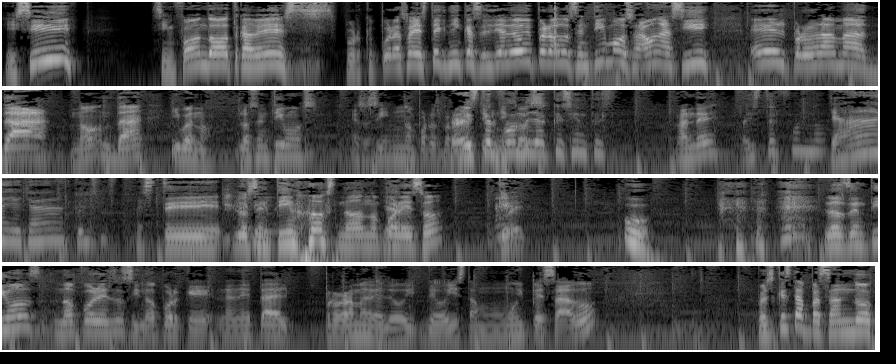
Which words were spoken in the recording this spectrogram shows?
Y sí, sin fondo otra vez, porque puras fallas técnicas el día de hoy, pero lo sentimos, aún así, el programa da, ¿no? Da, y bueno, lo sentimos, eso sí, no por los Pero ahí problemas está el fondo. ¿ya qué sientes? ¿Mande? Ahí está el fondo. Ya, ya, ya. Entonces, Este, lo sentimos, no, no Ya. por eso. güey, Uh. lo sentimos, no por eso, sino porque la neta el programa de hoy, de hoy está muy pesado. Pues, ¿qué está pasando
